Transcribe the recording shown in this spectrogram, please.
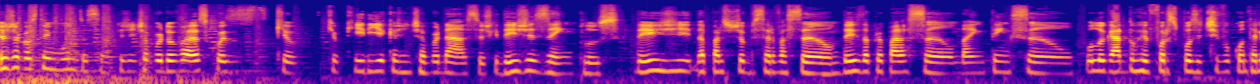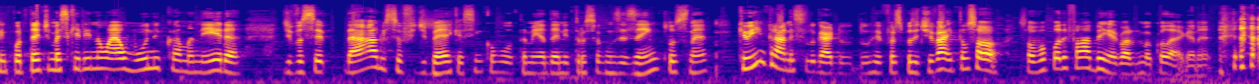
Eu já gostei muito, assim, que a gente abordou várias coisas que eu que eu queria que a gente abordasse. Acho que desde exemplos, desde da parte de observação, desde a preparação, da intenção, o lugar do reforço positivo, quanto ele é importante, mas que ele não é a única maneira de você dar o seu feedback, assim como também a Dani trouxe alguns exemplos, né? Que eu ia entrar nesse lugar do, do reforço positivo. Ah, então só, só vou poder falar bem agora do meu colega, né?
